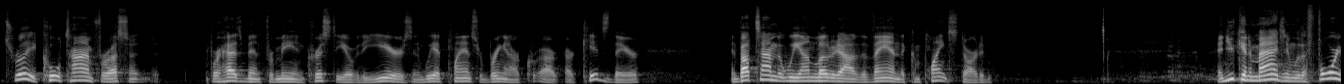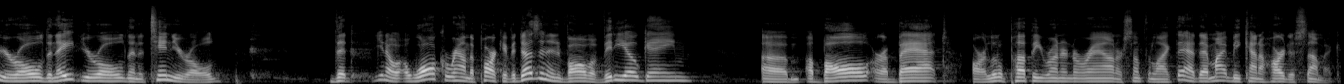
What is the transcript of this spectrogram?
It's really a cool time for us, uh, for has been for me and Christy over the years, and we had plans for bringing our, our, our kids there. And by the time that we unloaded out of the van, the complaints started. And you can imagine with a four year old, an eight year old, and a 10 year old, that, you know, a walk around the park, if it doesn't involve a video game, um, a ball or a bat, or a little puppy running around or something like that, that might be kind of hard to stomach.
